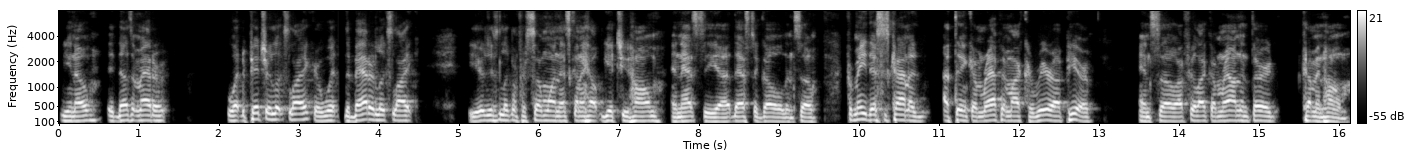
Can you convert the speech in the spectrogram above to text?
you know, it doesn't matter what the pitcher looks like or what the batter looks like. You're just looking for someone that's going to help get you home, and that's the uh, that's the goal. And so, for me, this is kind of I think I'm wrapping my career up here, and so I feel like I'm rounding third, coming home.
